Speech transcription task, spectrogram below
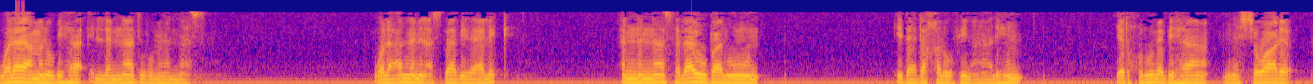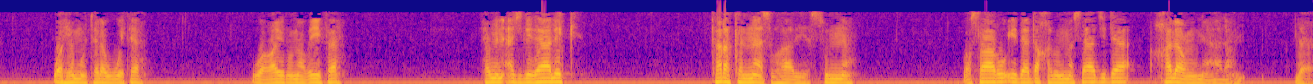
ولا يعمل بها إلا النادر من الناس. ولعل من أسباب ذلك أن الناس لا يبالون إذا دخلوا في نعالهم يدخلون بها من الشوارع وهي متلوثة وغير نظيفة. فمن أجل ذلك ترك الناس هذه السنة وصاروا إذا دخلوا المساجد خلعوا نعالهم. نعم.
